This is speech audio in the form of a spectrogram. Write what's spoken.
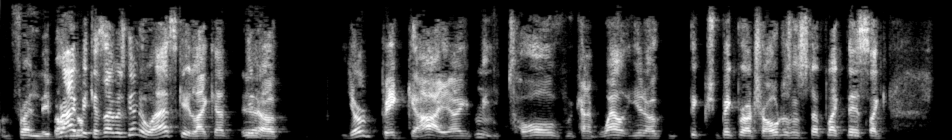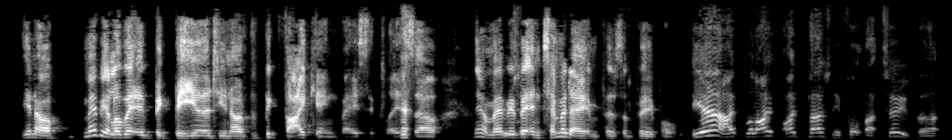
I'm friendly. But right, not... because I was going to ask you, like, uh, you yeah. know, you're a big guy, uh, mm. tall, kind of well, you know, big, big broad shoulders and stuff like this, like. You know, maybe a little bit of big beard, you know, big Viking, basically. So, you know, maybe a bit intimidating for some people. Yeah, I, well, I, I personally thought that too, but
